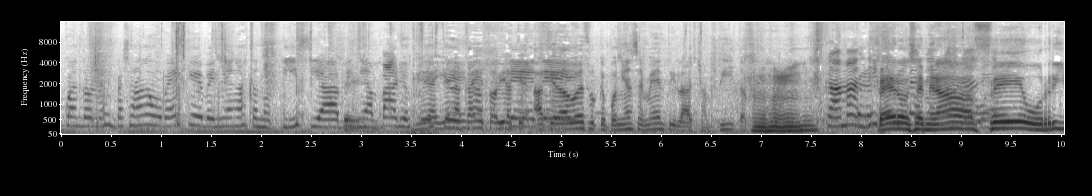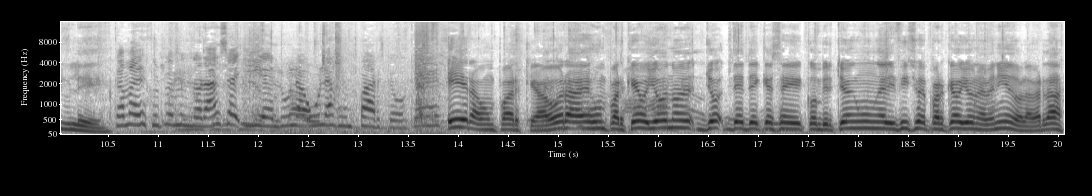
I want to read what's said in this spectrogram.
cuando, les empezaron a mover que venían hasta noticias, venían varios. Mira, ahí en la calle todavía de- que- ha de- quedado eso que ponían cemento y la champita. Cama, Pero se miraba feo, horrible. Cama, disculpe mi ignorancia. Y el Ula Ula es un parque, ¿ok? Era un parque, ahora es un parqueo. Yo no, yo desde que se convirtió en un edificio de parqueo yo no he venido, la verdad.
